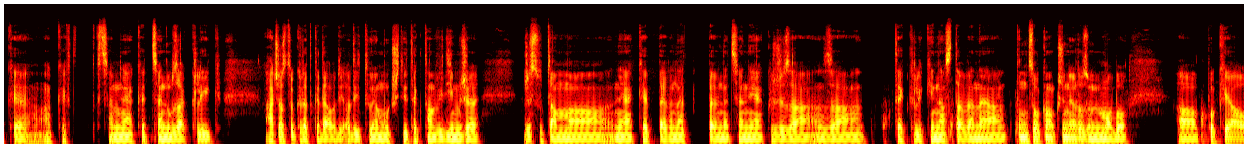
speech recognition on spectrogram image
aké, aké chcem nejaké cenu za klik a častokrát, keď auditujem účty, tak tam vidím, že, že sú tam nejaké pevné, pevné ceny akože za, za tie kliky nastavené a tomu celkom akože nerozumiem, lebo pokiaľ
